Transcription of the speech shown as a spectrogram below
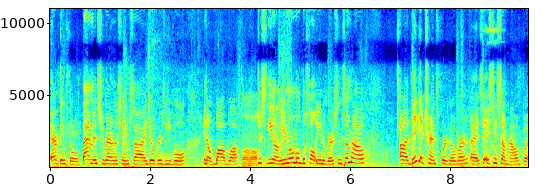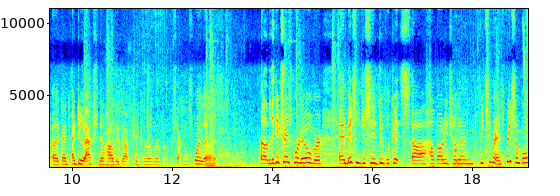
everything's normal. Batman, Superman on the same side. Joker's evil. You know, blah blah. Uh-huh. Just you know your normal default universe, and somehow. Uh, they get transported over. Uh, I say somehow, but like I, I do actually know how they got transported over, but I'm just not gonna spoil it. Uh, but they get transported over, and basically just see the duplicates uh, help out each other and defeat Superman. It's pretty simple,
